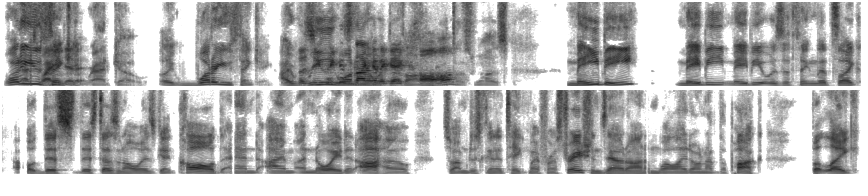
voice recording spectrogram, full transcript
What are you why he did thinking, it. Radko? Like, what are you thinking? I Does he really think it's want not to know gonna what the get thought called? process was. Maybe, maybe, maybe it was a thing that's like, oh, this this doesn't always get called, and I'm annoyed at Aho, so I'm just gonna take my frustrations out on him while I don't have the puck. But like,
